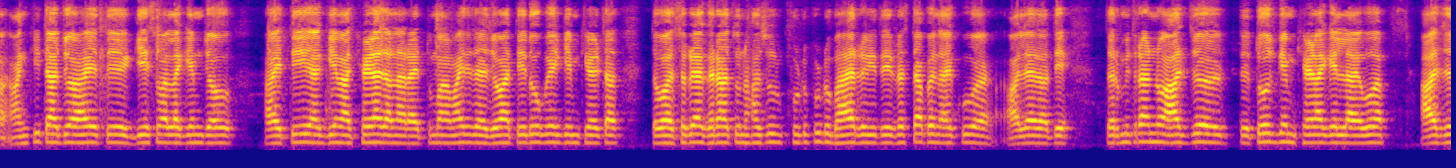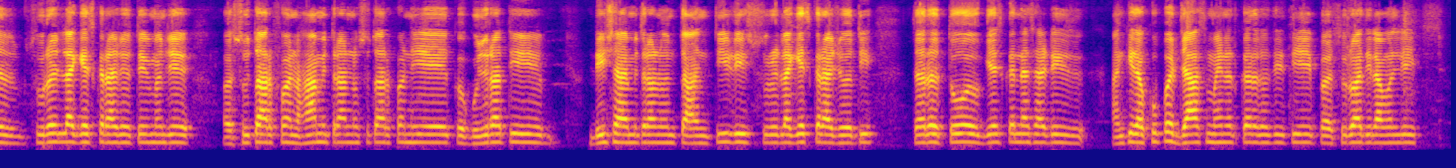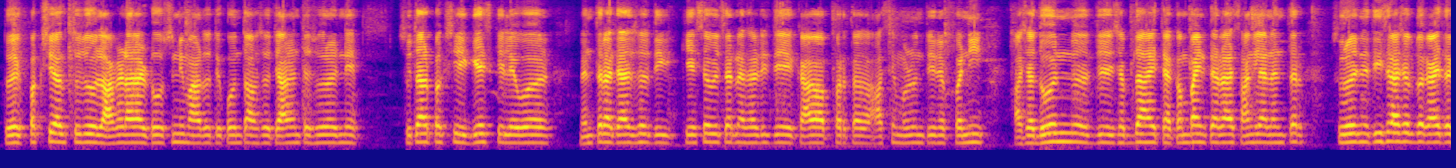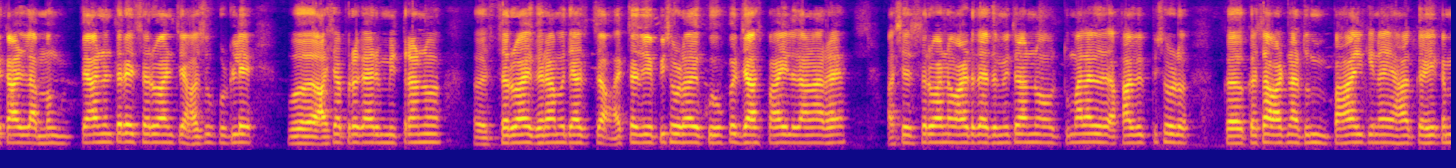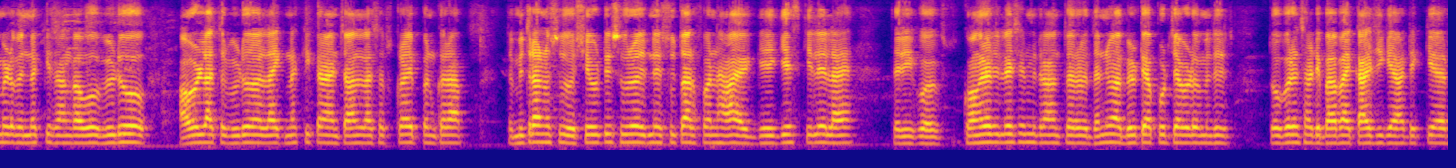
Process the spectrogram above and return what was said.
अंकिता जो आहे ते गेसवाला गेम जो आहे ते गेम आज खेळला जाणार आहे. तुम्हाला माहितीच आहे जेव्हा ते दोघे गेम खेळतात तेव्हा सगळ्या घरातून हसून फुटफुट बाहेर येते. रस्ता पण ऐकू आल्या जाते. तर मित्रांनो आज तोच गेम खेळला गेला आहे व आज सूरजला गेस करायचे होते म्हणजे सुतारफन हा मित्रांनो सुतारफन ही एक गुजराती डिश आहे मित्रांनो. आणि ती डिश सूरजला गेस करायची होती. तर तो गेस करण्यासाठी अंकिता खूपच जास्त मेहनत करत होती. ती प- सुरुवातीला म्हणली तो एक पक्षी असतो जो लाकडाला टोचणी मारतो. ते कोणता असतो? त्यानंतर सूरजने सुतार पक्षी गेस केले व नंतर त्याच्यासाठी केस विचारण्यासाठी ते काय वापरतात असे म्हणून तिने फनी अशा दोन जे शब्द आहेत त्या कंबाईन करायला सांगल्यानंतर सूरजने तिसरा शब्द काहीतरी काढला. मग त्यानंतर सर्वांचे हसू फुटले व अशा प्रकारे मित्रांनो सर्व घरामध्ये आजचा आजचा जो एपिसोड आहे खूपच जास्त पाहिला जाणार आहे. असे सर्वांना वाटत आहे. तर मित्रांनो तुम्हाला हा एपिसोड क कसा वाटणार तुम्ही पाहाल की नाही हा हे कमेंटमध्ये नक्की सांगा व व्हिडिओ आवडला तर व्हिडिओला लाईक नक्की करा आणि चॅनलला सबस्क्राईब पण करा. तर मित्रांनो सु शेवटी सूरजने सुतारफण हा गे गेस केलेला आहे. तरी कॉंग्रॅच्युलेशन मित्रांनो. तर धन्यवाद. भेटूया पुढच्या व्हिडिओमध्ये तोपर्यंतसाठी बाय बाय काळजी घ्या. Take care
